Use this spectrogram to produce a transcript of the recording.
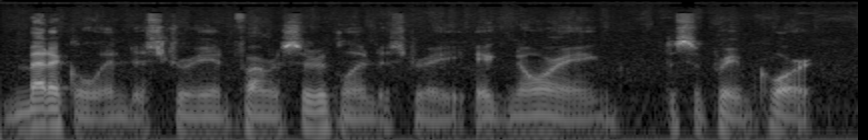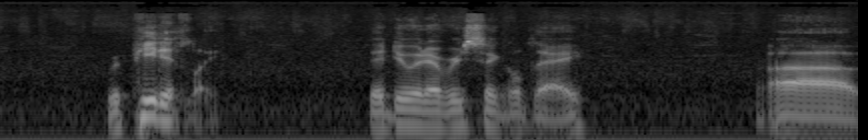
medical industry and pharmaceutical industry ignoring the Supreme Court repeatedly. They do it every single day. Uh,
